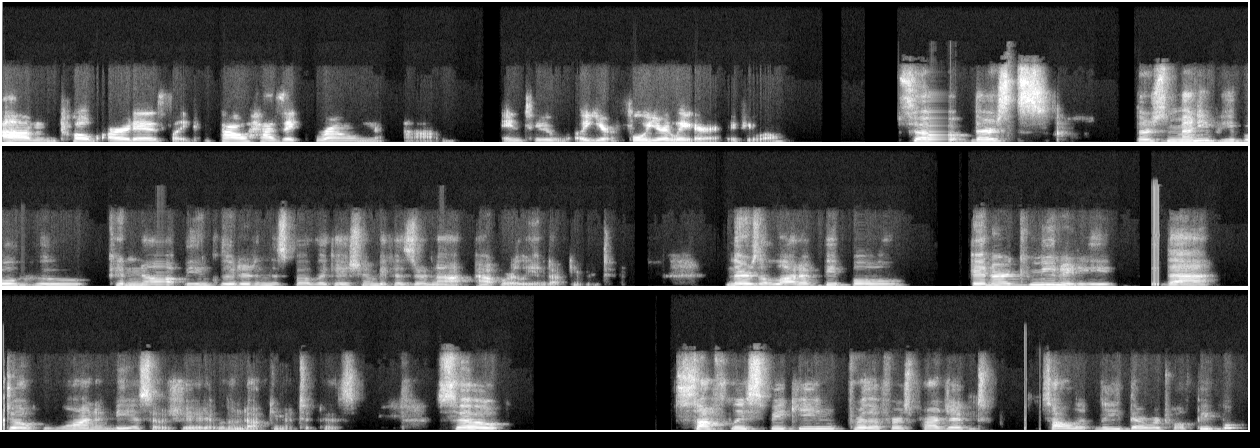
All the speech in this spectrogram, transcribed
um 12 artists like how has it grown um, into a year full year later if you will? So there's there's many people who cannot be included in this publication because they're not outwardly undocumented. There's a lot of people in our community that don't want to be associated with undocumentedness. So, softly speaking, for the first project, solidly, there were 12 people.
